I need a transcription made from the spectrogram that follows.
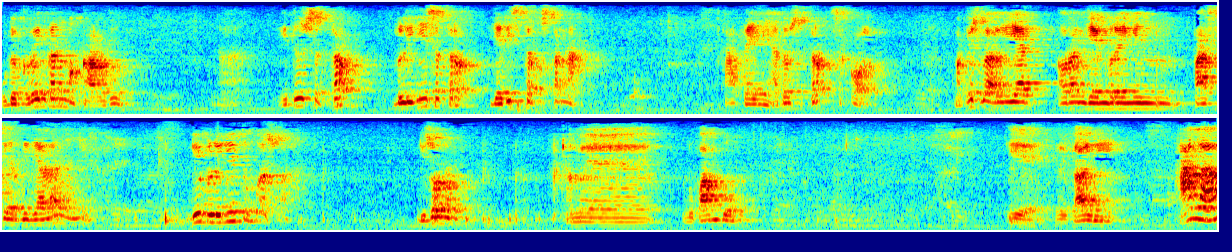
Udah kering kan mekar tuh. Nah, itu setruk, belinya setruk, jadi setruk setengah. Katanya, atau setruk sekol. Makanya suka lihat orang jembrengin pasir di jalanan nih. Dia belinya itu basah. Di sono. Sama lu kampung. Iya, dari kali halal.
